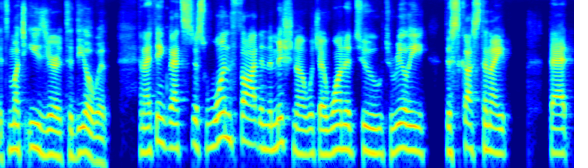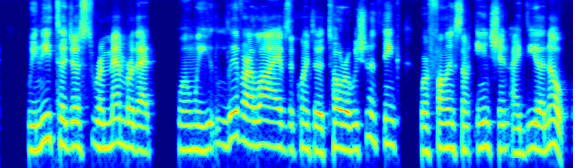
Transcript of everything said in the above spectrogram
it's much easier to deal with. And I think that's just one thought in the Mishnah, which I wanted to, to really discuss tonight that we need to just remember that when we live our lives according to the Torah, we shouldn't think we're following some ancient idea. No,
